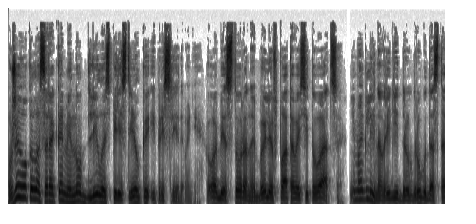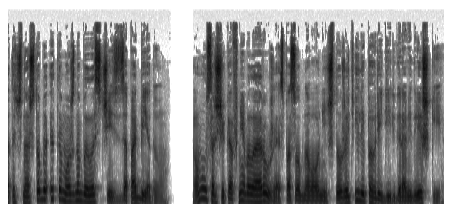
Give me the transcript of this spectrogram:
Уже около сорока минут длилась перестрелка и преследование. Обе стороны были в патовой ситуации, не могли навредить друг другу достаточно, чтобы это можно было счесть за победу. У мусорщиков не было оружия, способного уничтожить или повредить гравидвижки,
